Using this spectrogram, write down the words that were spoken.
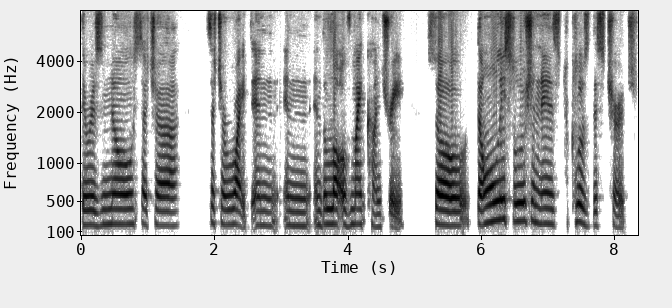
There is no such a such a right in in in the law of my country. So the only solution is to close this church,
